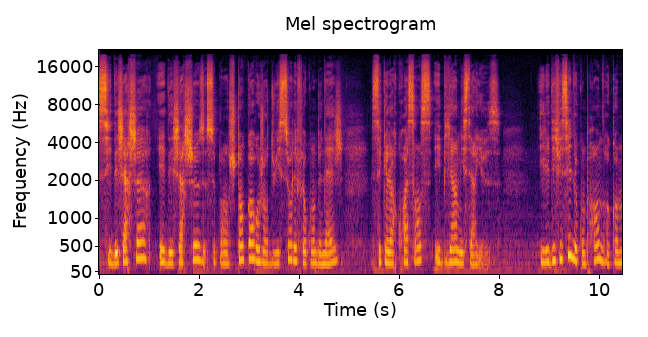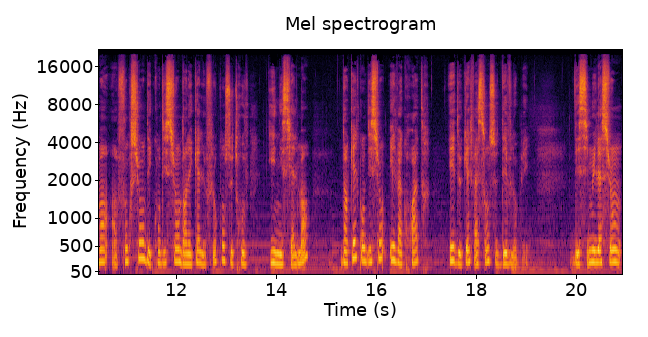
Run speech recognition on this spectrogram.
Si des chercheurs et des chercheuses se penchent encore aujourd'hui sur les flocons de neige, c'est que leur croissance est bien mystérieuse. Il est difficile de comprendre comment, en fonction des conditions dans lesquelles le flocon se trouve initialement, dans quelles conditions il va croître et de quelle façon se développer. Des simulations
